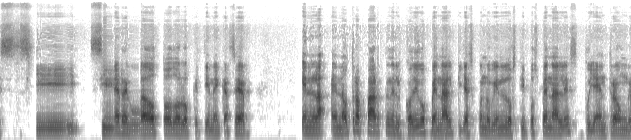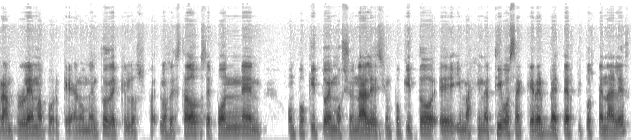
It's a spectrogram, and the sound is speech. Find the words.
sí, sí he regulado todo lo que tiene que hacer. En la, en la otra parte, en el Código Penal, que ya es cuando vienen los tipos penales, pues ya entra un gran problema, porque al momento de que los, los estados se ponen un poquito emocionales y un poquito eh, imaginativos a querer meter tipos penales,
